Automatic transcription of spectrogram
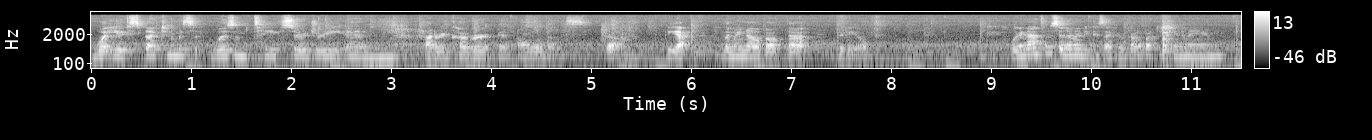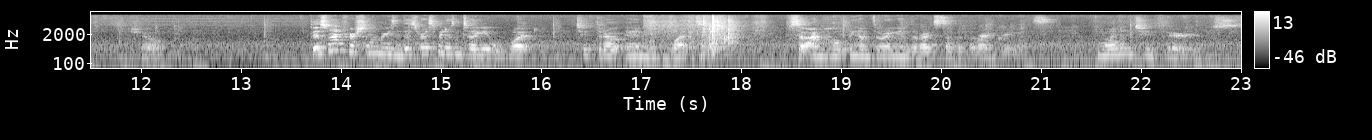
what you expect in wisdom teeth surgery and how to recover and all of that stuff. Yeah, let me know about that video. Okay, we're gonna add some cinnamon because I forgot about the cinnamon. So, this one for some reason, this recipe doesn't tell you what to throw in with what. So I'm hoping I'm throwing in the right stuff with the right ingredients. One and two thirds.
